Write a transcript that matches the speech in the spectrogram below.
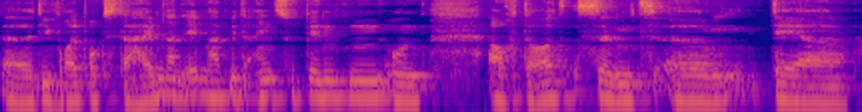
äh, die Wallbox daheim dann eben halt mit einzubinden. Und auch dort sind äh, der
